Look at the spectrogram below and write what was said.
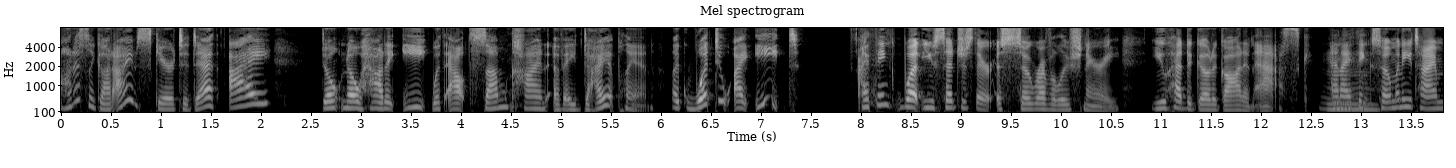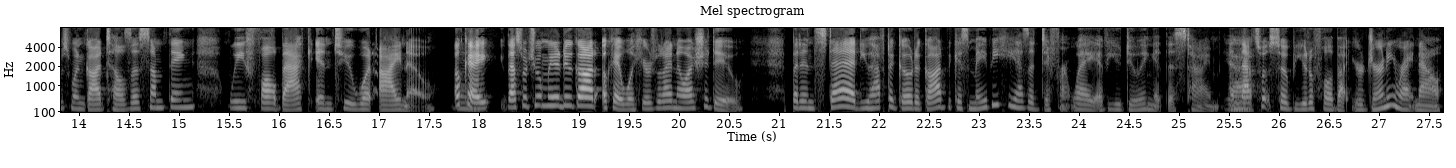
honestly, God, I am scared to death. I don't know how to eat without some kind of a diet plan. Like, what do I eat? I think what you said just there is so revolutionary. You had to go to God and ask. And I think mm. so many times when God tells us something, we fall back into what I know. Mm. Okay, that's what you want me to do, God? Okay, well, here's what I know I should do. But instead, you have to go to God because maybe He has a different way of you doing it this time. Yeah. And that's what's so beautiful about your journey right now.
